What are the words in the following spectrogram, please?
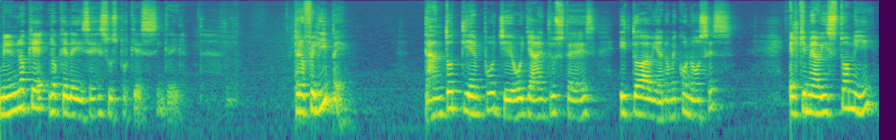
miren lo que, lo que le dice Jesús porque es increíble. Pero Felipe, tanto tiempo llevo ya entre ustedes y todavía no me conoces. El que me ha visto a mí,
